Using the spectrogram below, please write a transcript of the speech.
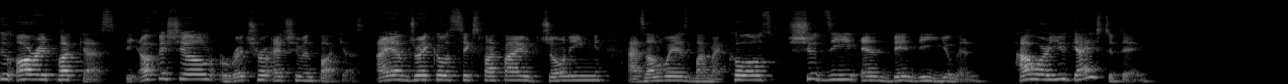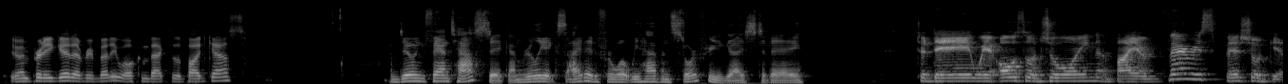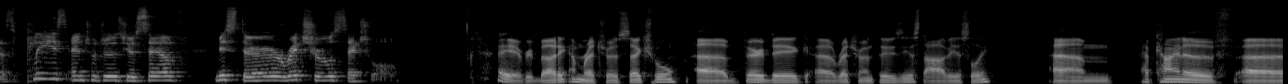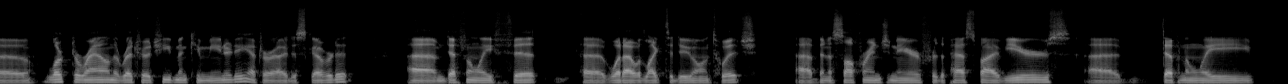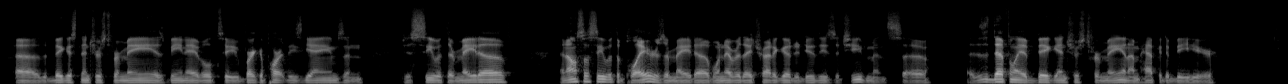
Welcome to RA Podcast, the official Retro Achievement Podcast. I am Draco655, joining as always by my co hosts Shudzi and Bendy Human. How are you guys today? Doing pretty good, everybody. Welcome back to the podcast. I'm doing fantastic. I'm really excited for what we have in store for you guys today. Today, we're also joined by a very special guest. Please introduce yourself, Mr. Retrosexual. Hey, everybody. I'm Retrosexual. Uh, very big uh, retro enthusiast, obviously. Um, have kind of uh, lurked around the retro achievement community after I discovered it. Um, definitely fit uh, what I would like to do on Twitch. I've been a software engineer for the past five years. Uh, definitely uh, the biggest interest for me is being able to break apart these games and just see what they're made of and also see what the players are made of whenever they try to go to do these achievements. So uh, this is definitely a big interest for me and I'm happy to be here.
